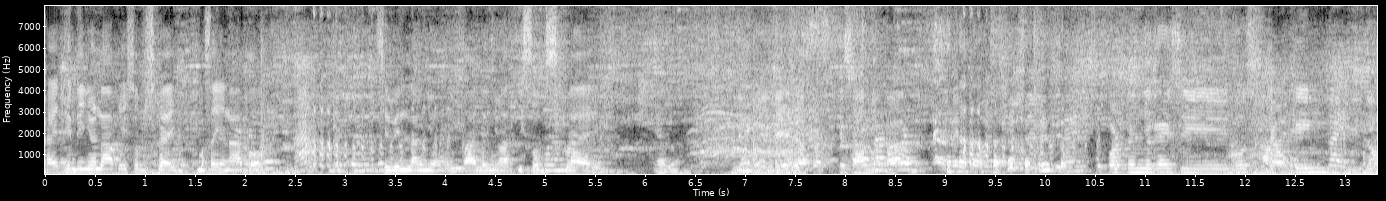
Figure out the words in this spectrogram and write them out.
Kahit hindi nyo na ako i-subscribe, masaya na ako. Si Win lang yung i-follow nyo at i-subscribe. Yan. Dapat kasama ka. Supportan nyo guys si Boss Chowking. No?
